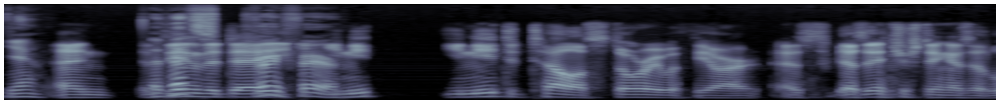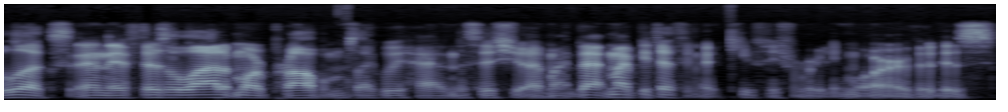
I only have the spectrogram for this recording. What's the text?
Yeah. and at the end of the day, you need you need to tell a story with the art as as interesting as it looks. And if there's a lot of more problems like we had in this issue, I might that might be the thing that keeps me from reading more of it. Is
